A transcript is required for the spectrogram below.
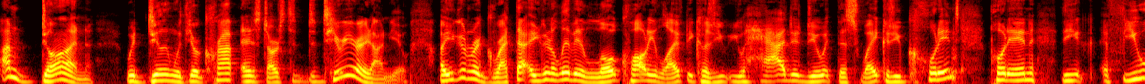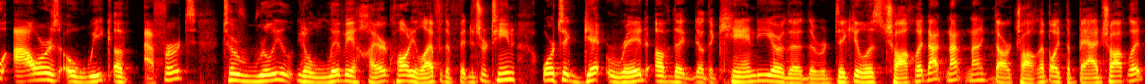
I'm done with dealing with your crap and it starts to deteriorate on you. Are you going to regret that? Are you going to live a low quality life because you, you had to do it this way because you couldn't put in the a few hours a week of effort to really, you know, live a higher quality life with a fitness routine or to get rid of the, you know, the candy or the, the ridiculous chocolate, not, not, not dark chocolate, but like the bad chocolate,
